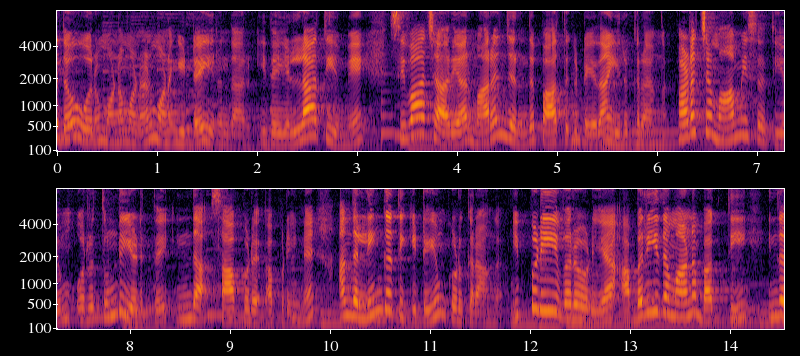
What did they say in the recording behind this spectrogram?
ஏதோ ஒரு மொனமொனன் முணங்கிட்டே இருந்தார். இதை எல்லாத்தையுமே சிவாச்சாரியார் மறைஞ்சிருந்து பார்த்துக்கிட்டே தான் இருக்கிறாங்க. படைச்ச மாமிசத்தையும் ஒரு துண்டு எடுத்து இந்தா சாப்பிடு அப்படின்னு அந்த லிங்கத்துக்கிட்டையும் கொடுக்குறாங்க. இப்படி இவருடைய அபரீதமான பக்தி இந்த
